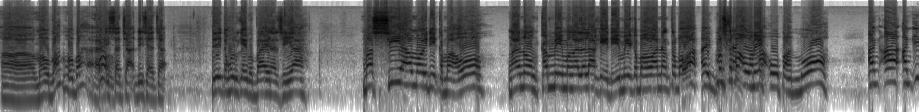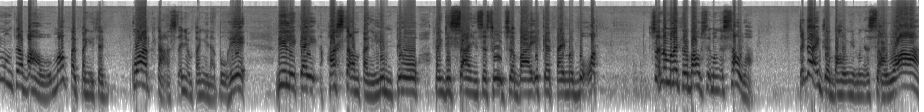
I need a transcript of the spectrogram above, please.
Ah, mau ba? Mau ba? Ah, Oh. Di sa cha, di sa cha. Di tungkol kay babae na siya. Mas siya mo hindi kamao. Nganong kami mga lalaki, di may kamawan ng trabaho. ah. Ay Mas kamao ni. kamao pa mo. Ang a- ang imong trabaho magpagpangitag kwarta sa inyong panginabuhi. Dili kay hasta ang panglimpyo, pag-design sa sud sa bahay, ikay pa'y magbuot. Saan naman lang trabaho sa mga asawa? Taga ang trabaho ng mga asawa.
